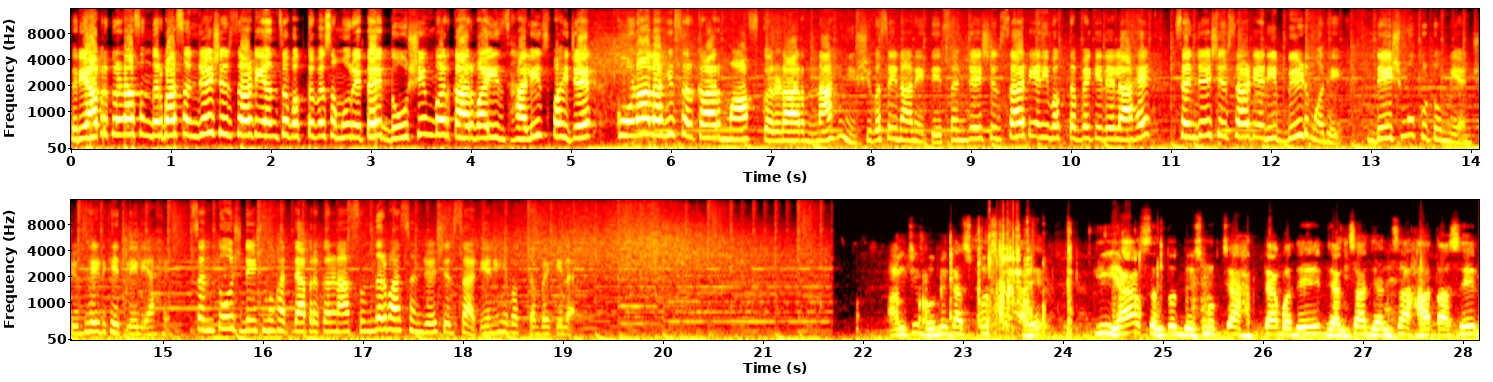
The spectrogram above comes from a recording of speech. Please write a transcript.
तर या प्रकरणासंदर्भात संजय शिरसाट यांचं वक्तव्य समोर येत आहे. दोषींवर कारवाई झालीच पाहिजे. कोणालाही सरकार माफ करणार नाही. शिवसेना नेते संजय शिरसाट यांनी वक्तव्य केलेलं आहे. संजय शिरसाट यांनी बीडमध्ये देशमुख कुटुंबियांची भेट घेतलेली आहे. संतोष देशमुख हत्या प्रकरणासंदर्भात संजय शिरसाट यांनी हे वक्तव्य केलं आहे आमची भूमिका स्पष्ट आहे की या संतोष देशमुखच्या हत्यामध्ये ज्यांचा ज्यांचा हात असेल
